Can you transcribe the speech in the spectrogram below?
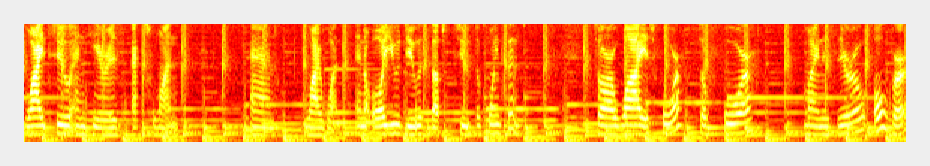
y2 and here is x1 and y1 and all you do is substitute the points in. So our y is 4 so 4 minus 0 over.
